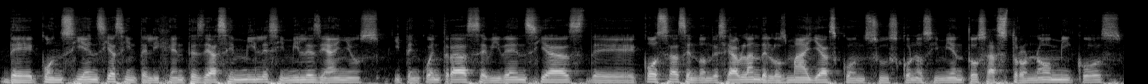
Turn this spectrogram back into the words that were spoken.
de conciencias inteligentes de hace miles y miles de años y te encuentras evidencias de cosas en donde se hablan de los mayas con sus conocimientos astronómicos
